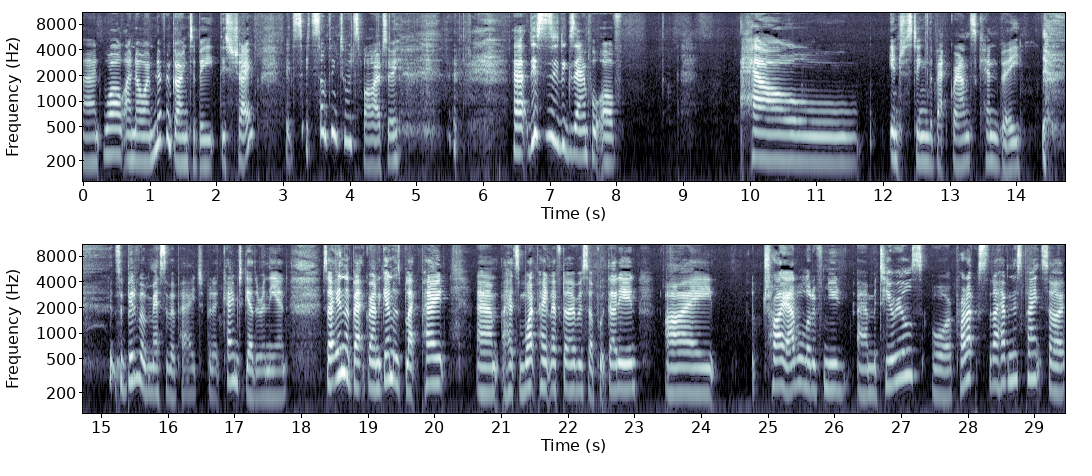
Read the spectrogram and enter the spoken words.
And while I know I'm never going to be this shape, it's, it's something to aspire to. uh, this is an example of how interesting the backgrounds can be. it's a bit of a mess of a page, but it came together in the end. So in the background, again, it was black paint. Um, I had some white paint left over, so I put that in. I try out a lot of new um, materials or products that I have in this paint. So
